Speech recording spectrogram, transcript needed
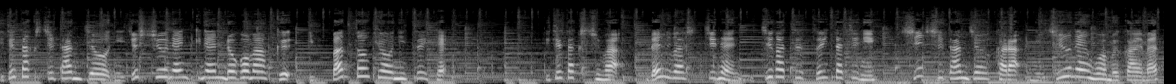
伊勢崎市誕生20周年記念ロゴマーク一般投票について伊勢崎市は令和7年1月1日に新市誕生から20年を迎えます。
